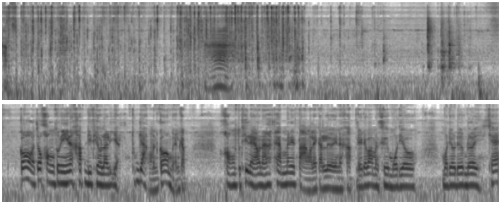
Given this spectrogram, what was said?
ครับ อ่า ก็เจ้าคองตัวนี้นะครับ ดีเทลรายละเอียดทุกอย่างมันก็เหมือนกับคองตัวที่แล้วนะ แทบไม่ได้ต่างอะไรกันเลยนะครับ เรียกได้ว่ามันคือโมเดลโมเดลเดิมเลย แค่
